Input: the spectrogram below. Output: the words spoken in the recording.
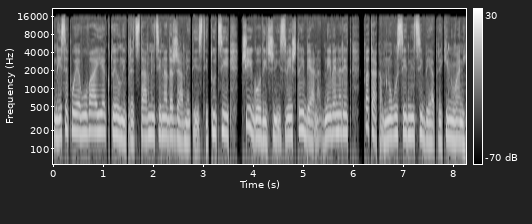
не се појавуваа и актуелни представници на држава државните институции, чии годични извештаи беа на дневен ред, па така многу седници беа прекинувани.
